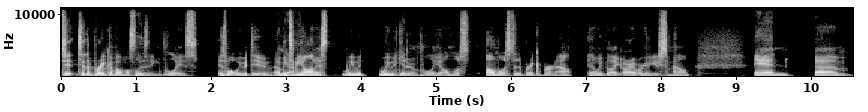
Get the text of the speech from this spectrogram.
to to the brink of almost losing employees is what we would do. I mean, Yeah. to be honest, we would we would get an employee almost almost to the brink of burnout, and then we'd be like, all right, we're going to get you some help, and um,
